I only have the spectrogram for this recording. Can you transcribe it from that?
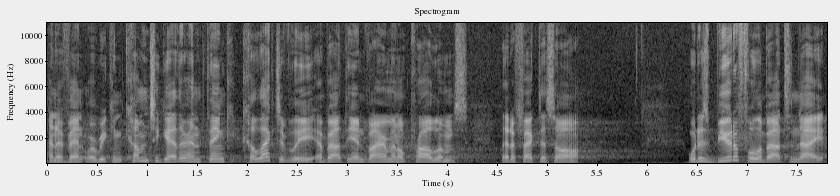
an event where we can come together and think collectively about the environmental problems that affect us all. What is beautiful about tonight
